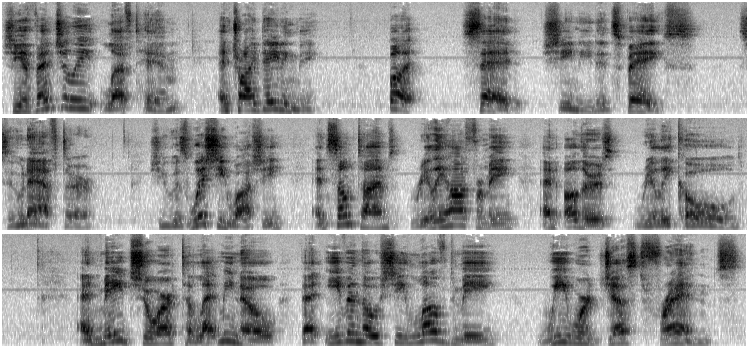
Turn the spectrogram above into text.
She eventually left him and tried dating me, but said she needed space. Soon after, she was wishy-washy and sometimes really hot for me and others really cold. And made sure to let me know that even though she loved me, we were just friends.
